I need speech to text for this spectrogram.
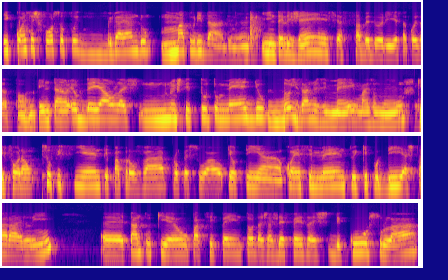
e com esse esforço eu fui ganhando maturidade, né? E inteligência, sabedoria, essa coisa toda. Então, eu dei aulas no Instituto Médio, dois anos e meio, mais ou menos, que foram suficientes para provar para o pessoal que eu tinha conhecimento e que podia estar ali. É, tanto que eu participei em todas as defesas de curso lá,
